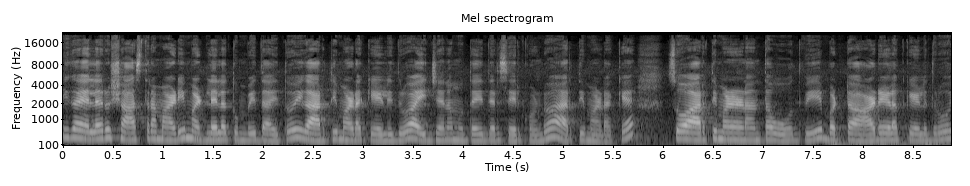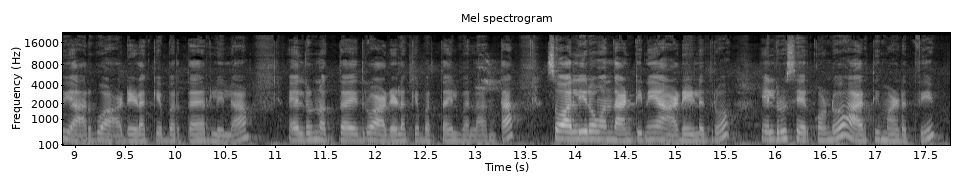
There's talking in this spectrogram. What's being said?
ಈಗ ಎಲ್ಲರೂ ಶಾಸ್ತ್ರ ಮಾಡಿ ಮಡ್ಲೆಲ್ಲ ತುಂಬಿದ್ದಾಯಿತು. ಈಗ ಆರತಿ ಮಾಡೋಕ್ಕೆ ಹೇಳಿದ್ರು. ಐದು ಜನ ಮುದ್ದೈದ್ಯರು ಸೇರಿಕೊಂಡು ಆರತಿ ಮಾಡೋಕ್ಕೆ. ಸೊ ಆರತಿ ಮಾಡೋಣ ಅಂತ ಹೋದ್ವಿ. ಬಟ್ ಹಾಡು ಹೇಳೋಕ್ಕೆ ಹೇಳಿದ್ರು ಯಾರಿಗೂ ಹಾಡು ಹೇಳೋಕ್ಕೆ ಬರ್ತಾ ಇರಲಿಲ್ಲ. ಎಲ್ಲರೂ ನಗ್ತಾ ಇದ್ರು. ಹಾಡು ಬರ್ತಾ ಇಲ್ವಲ್ಲ ಅಂತ. ಸೊ ಅಲ್ಲಿರೋ ಒಂದು ಆಂಟಿನೇ ಹಾಡು ಹೇಳಿದ್ರು. ಎಲ್ಲರೂ ಸೇರಿಕೊಂಡು ಆರತಿ ಮಾಡಿದ್ವಿ.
